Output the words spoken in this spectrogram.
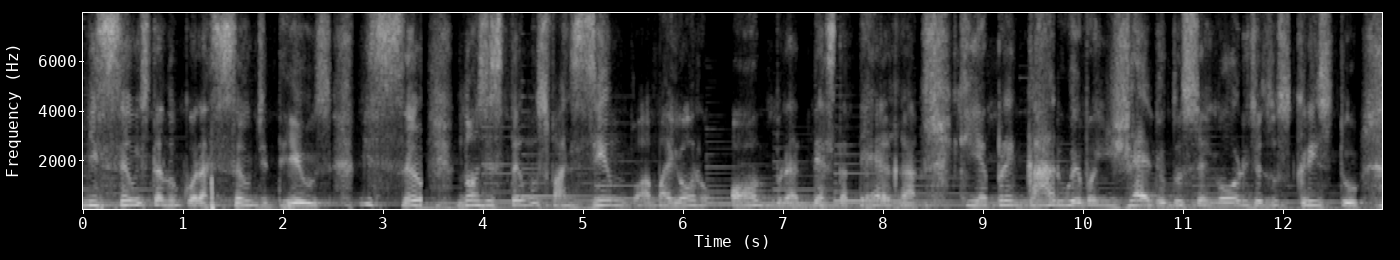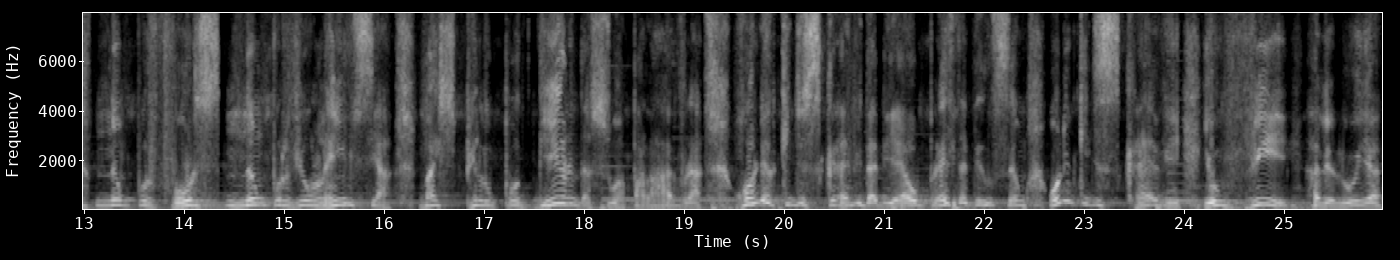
missão está no coração de Deus, missão, nós estamos fazendo a maior obra desta terra, que é pregar o Evangelho do Senhor Jesus Cristo, não por força, não por violência, mas pelo poder da Sua palavra. Olha o que descreve Daniel, presta atenção, olha o que descreve. Eu vi, aleluia,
